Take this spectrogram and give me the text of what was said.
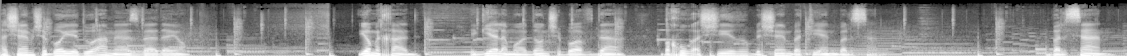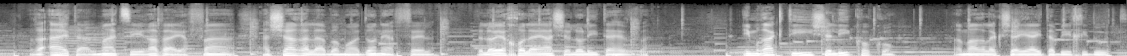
השם שבו היא ידועה מאז ועד היום. יום אחד הגיע למועדון שבו עבדה בחור עשיר בשם בתיאן בלסן. בלסן ראה את העלמה הצעירה והיפה השרה לה במועדון האפל, ולא יכול היה שלא להתאהב בה. אם רק תהיי שלי, קוקו, אמר לה כשהיה איתה ביחידות,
